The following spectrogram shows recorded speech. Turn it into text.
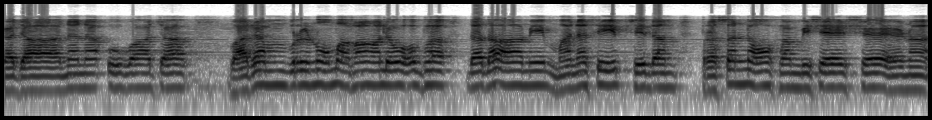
गजानन उवाच वरं वृणुमहालोभ ददामि मनसीप्सितं प्रसन्नोऽहं विशेषेण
